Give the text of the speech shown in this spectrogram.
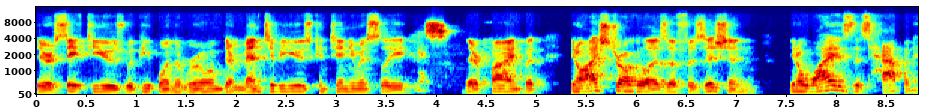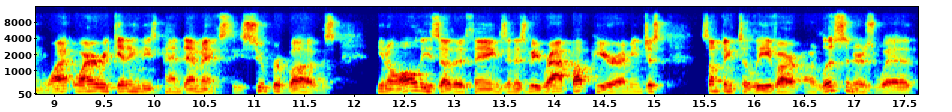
they're safe to use with people in the room they're meant to be used continuously yes they're fine but you know i struggle as a physician you know why is this happening? Why, why are we getting these pandemics these super bugs you know all these other things? And as we wrap up here i mean just something to leave our, our listeners with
